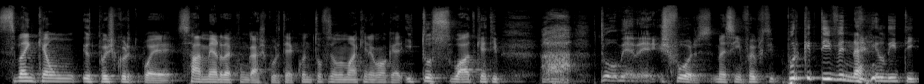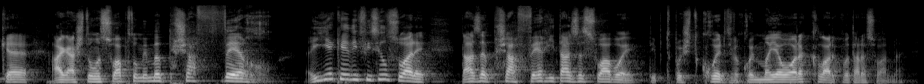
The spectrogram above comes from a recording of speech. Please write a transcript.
Se bem que é um. Eu depois curto, bué. Se há merda que um gajo curto é quando estou a fazer uma máquina qualquer e estou suado, que é tipo. Ah, estou mesmo em esforço. Mas sim, foi por tipo. Porque tive na elítica. Há gajos estão a suar porque estou mesmo a puxar ferro. Aí é que é difícil suar. É. Estás a puxar ferro e estás a suar, bué. Tipo, depois de correr, tive a correr meia hora, claro que vou estar a suar, não é?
